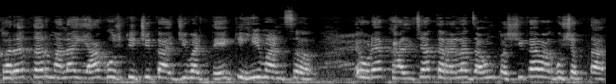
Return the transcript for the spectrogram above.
खरं तर मला या गोष्टीची काळजी वाटते की ही माणसं एवढ्या खालच्या तराला जाऊन कशी काय वागू शकतात?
